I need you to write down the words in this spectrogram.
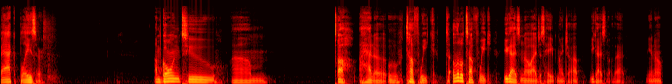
back blazer. I'm going to um Oh, I had a ooh, tough week, a little tough week. You guys know I just hate my job. You guys know that. You know,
